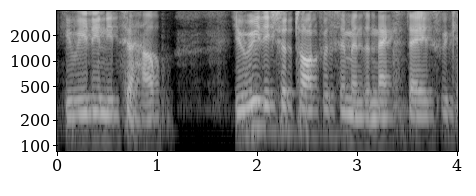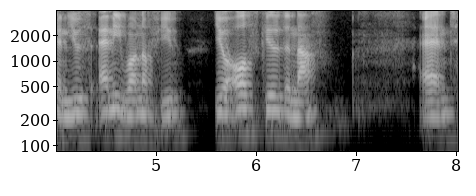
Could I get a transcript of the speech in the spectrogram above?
He really needs your help. You really should talk with him in the next days. We can use any one of you. You're all skilled enough. And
